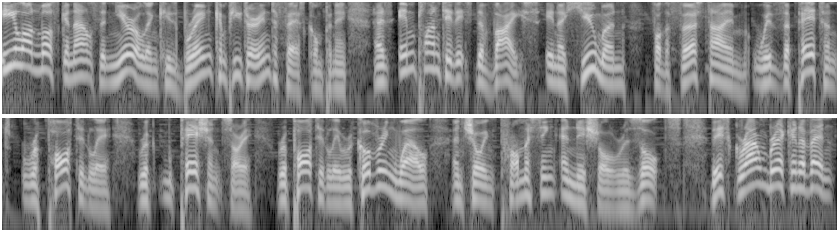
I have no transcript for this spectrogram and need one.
Elon Musk announced that Neuralink, his brain computer interface company, has implanted its device in a human for the first time, with the patent reportedly re- patient, sorry, reportedly recovering well and showing promising initial results. This groundbreaking event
